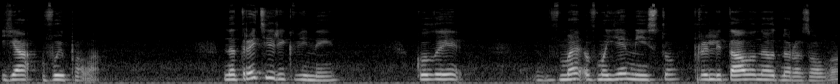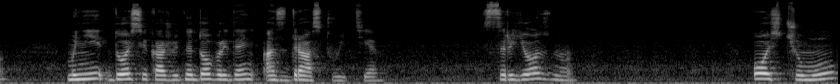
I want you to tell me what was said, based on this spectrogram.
Я випала. На третій рік війни, коли в, моє місто прилітало неодноразово, мені досі кажуть не добрий день, а здравствуйте. Серйозно? Ось чому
